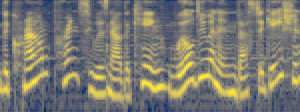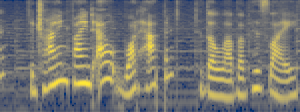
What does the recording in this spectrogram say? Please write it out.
The crown prince, who is now the king, will do an investigation to try and find out what happened to the love of his life.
